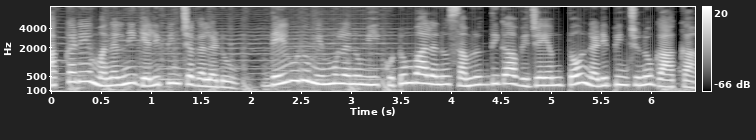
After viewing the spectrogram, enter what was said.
అక్కడే మనల్ని గెలిపించగలడు. దేవుడు మిమ్ములను మీ కుటుంబాలను సమృద్ధిగా విజయంతో నడిపించునుగాక.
